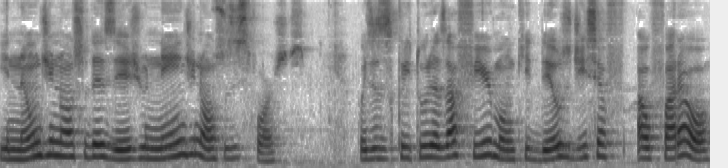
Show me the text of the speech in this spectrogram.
e não de nosso desejo nem de nossos esforços. Pois as Escrituras afirmam que Deus disse ao Faraó:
